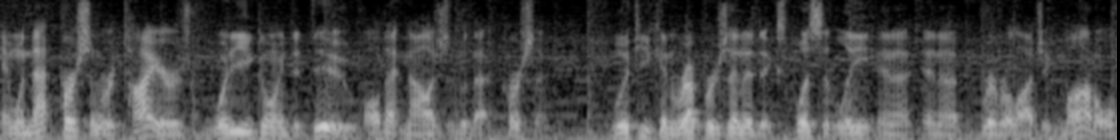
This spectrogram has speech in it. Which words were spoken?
And when that person retires, what are you going to do? All that knowledge is with that person. Well, if you can represent it explicitly in a, in a RiverLogic model,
